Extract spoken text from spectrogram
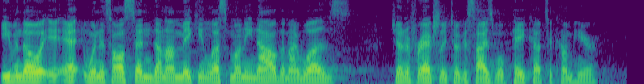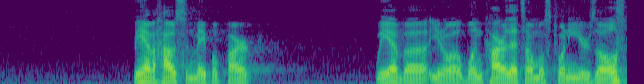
Even though it, when it's all said and done, I'm making less money now than I was. Jennifer actually took a sizable pay cut to come here. We have a house in Maple Park. We have a, you know, a, one car that's almost 20 years old.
